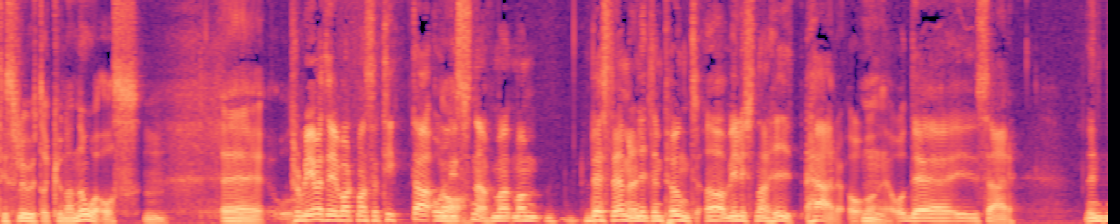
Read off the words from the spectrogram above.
till slut att kunna nå oss. Eh, och- Problemet är ju vart man ska titta och Ja. lyssna. Man, man bestämmer en liten punkt. Ja, vi lyssnar hit, här. Och, Mm. och det är ju så här. Det,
